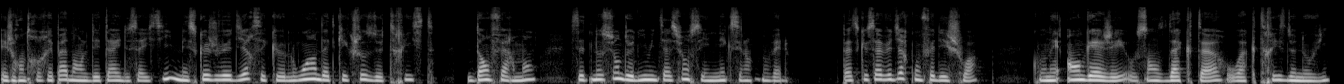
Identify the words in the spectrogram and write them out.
et je rentrerai pas dans le détail de ça ici, mais ce que je veux dire, c'est que loin d'être quelque chose de triste, d'enfermant, cette notion de limitation, c'est une excellente nouvelle. Parce que ça veut dire qu'on fait des choix, qu'on est engagé au sens d'acteur ou actrice de nos vies.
